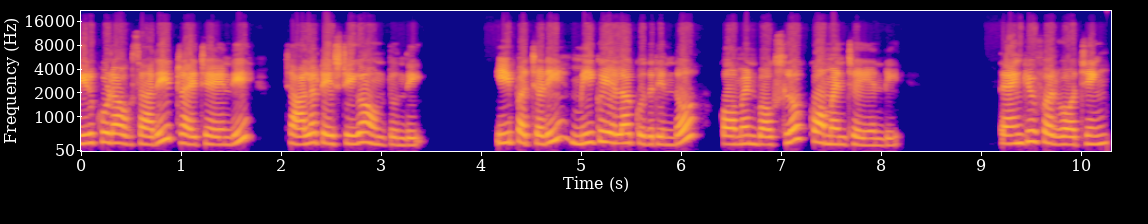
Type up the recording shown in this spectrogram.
మీరు కూడా ఒకసారి ట్రై చేయండి. చాలా టేస్టీగా ఉంటుంది. ఈ పచ్చడి మీకు ఎలా కుదిరిందో కామెంట్ బాక్స్లో కామెంట్ చేయండి. Thank you for watching.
